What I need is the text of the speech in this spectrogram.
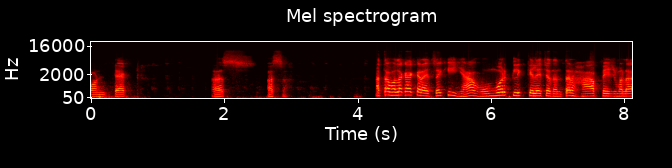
contact us असं. आता मला काय करायचं की ह्या होमवर्क क्लिक केल्याच्यानंतर हा पेज मला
